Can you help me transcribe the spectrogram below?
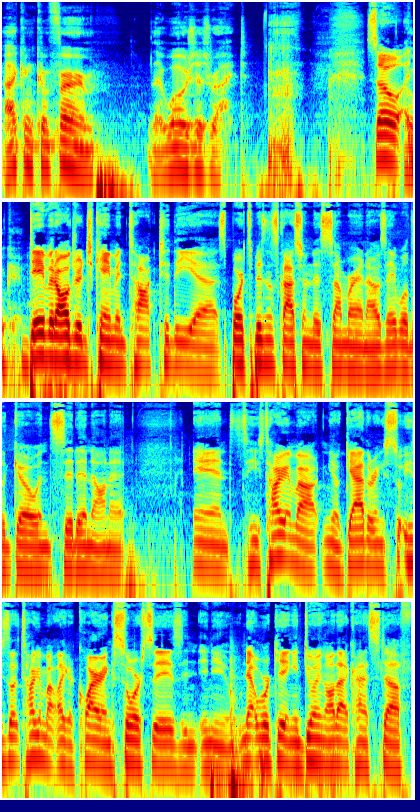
I can confirm that Woj is right. So uh, Okay. David Aldridge came and talked to the uh, sports business classroom this summer, and I was able to go and sit in on it. And he's talking about you know gathering. So he's like, talking about like acquiring sources and, and you know networking and doing all that kind of stuff.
